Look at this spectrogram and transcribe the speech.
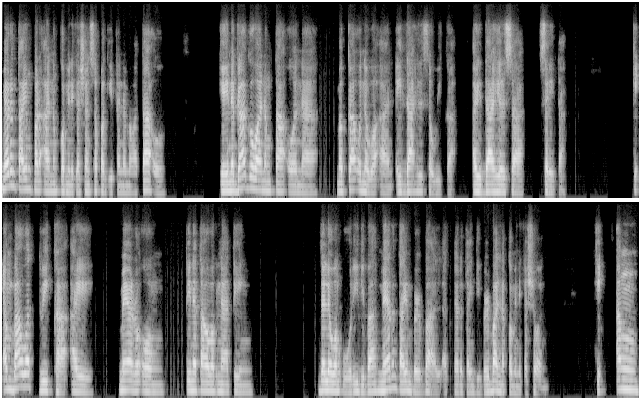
meron tayong paraan ng komunikasyon sa pagitan ng mga tao kaya nagagawa ng tao na magkaunawaan ay dahil sa wika, ay dahil sa salita. Kaya ang bawat wika ay merong tinatawag nating dalawang uri, di ba? Meron tayong verbal at meron tayong di verbal na komunikasyon. Ang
